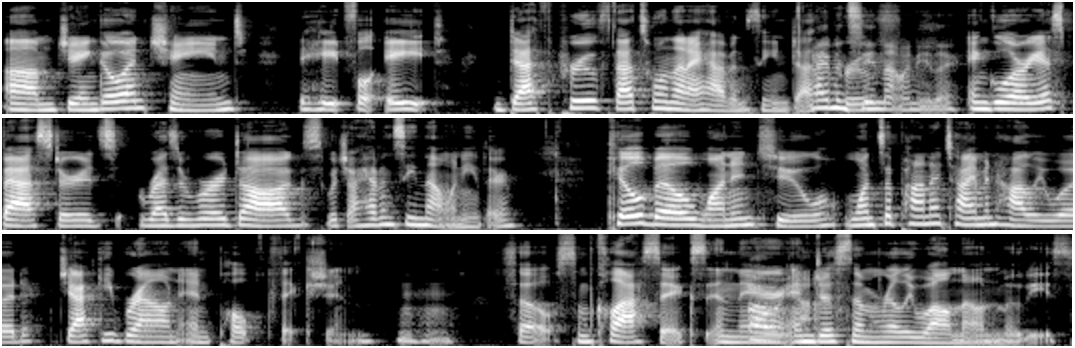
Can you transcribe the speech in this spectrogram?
Um, Django Unchained, The Hateful Eight, Death Proof. That's one that I haven't seen. Death I haven't seen that one either. Inglourious Basterds, Reservoir Dogs, which I haven't seen that one either. Kill Bill 1 and 2, Once Upon a Time in Hollywood, Jackie Brown, and Pulp Fiction. hmm So some classics in there Oh, yeah. and just some really well known movies.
